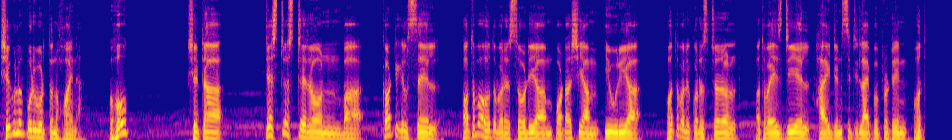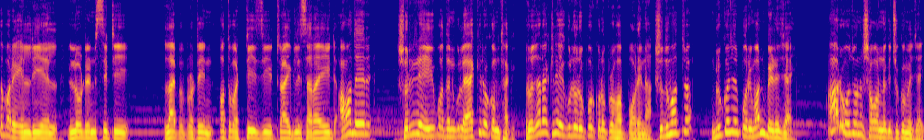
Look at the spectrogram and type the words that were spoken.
সেগুলোর পরিবর্তন হয় না। হোক, সেটা টেস্টোস্টেরন বা কর্টিক্যাল সেল, অথবা হতে পারে সোডিয়াম, পটাশিয়াম, ইউরিয়া, হতে পারে কোলেস্টেরল অথবা এইচডিএল হাই ডেন্সিটি লাইপোপ্রোটিন হতে পারে এলডিএল লো ডেন্সিটি লাইপোপ্রোটিন অথবা টিজি ট্রাইগ্লিসারাইড আমাদের শরীরে এই উপাদানগুলো একই রকম থাকে। রোজা রাখলে এগুলোর উপর কোনো প্রভাব পড়ে না। শুধুমাত্র গ্লুকোজের পরিমাণ বেড়ে যায় আর ওজনও সামান্য কিছু কমে যায়।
